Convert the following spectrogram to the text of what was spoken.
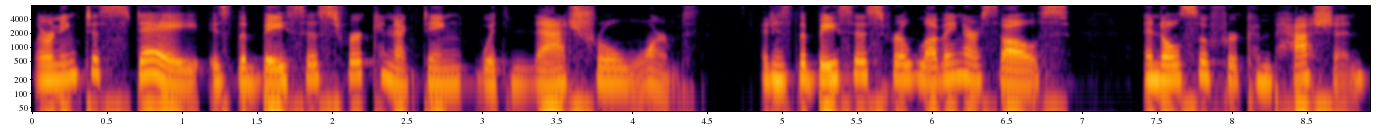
Learning to stay is the basis for connecting with natural warmth. It is the basis for loving ourselves and also for compassion.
